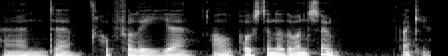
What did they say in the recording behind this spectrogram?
And uh, hopefully uh, I'll post another one soon. Thank you.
